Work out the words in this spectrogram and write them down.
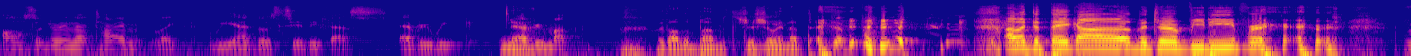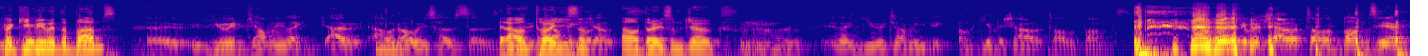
also during that time, like we had those city fests every week, Yeah. every month. With all the bums just showing up there. The I like to thank uh, Ventura PD for for keeping with the bums. You would tell me like I, I would always host those, And I will would throw you some. jokes. I will throw you some jokes. like you would tell me, to, oh, give a shout out to all the bums. Give a shout out to all the bums here.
